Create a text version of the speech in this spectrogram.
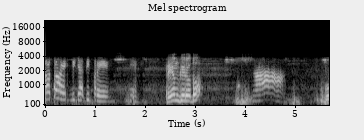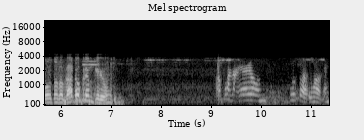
હતો એકબીજાથી પ્રેમ. પ્રેમ કર્યો તો? હા. બહુ તો તો ઘાટો પ્રેમ કર્યો હું. હવે?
